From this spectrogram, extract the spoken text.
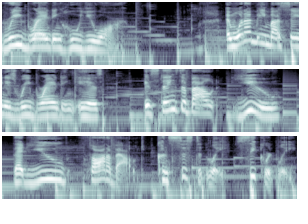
Rebranding who you are. And what I mean by saying is rebranding is it's things about you that you've thought about consistently, secretly,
